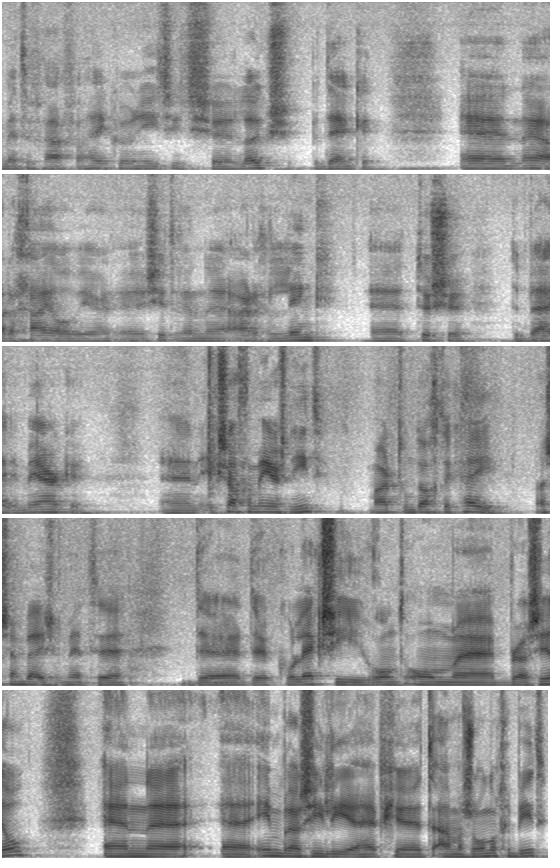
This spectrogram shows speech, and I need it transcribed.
met de vraag van... hey, kunnen we iets, iets leuks bedenken? En nou ja, daar ga je alweer. zit er een aardige link tussen de beide merken. En ik zag hem eerst niet, maar toen dacht ik... hey, We zijn bezig met uh, de, de collectie rondom uh, Brazil. En uh, in Brazilië heb je het Amazonegebied.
